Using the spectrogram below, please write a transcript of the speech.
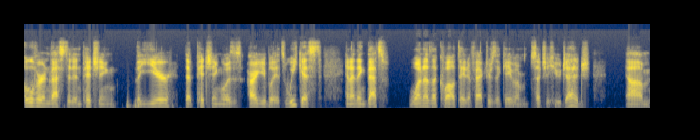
overinvested in pitching the year that pitching was arguably its weakest. And I think that's one of the qualitative factors that gave him such a huge edge. Um,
